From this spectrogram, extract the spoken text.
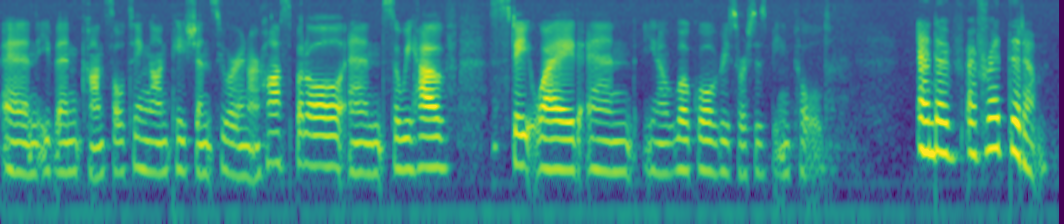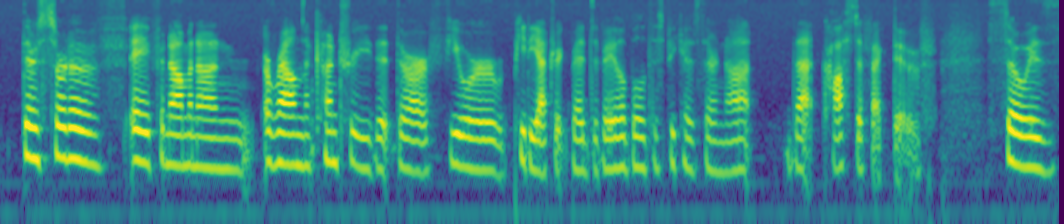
and even consulting on patients who are in our hospital. And so we have statewide and you know local resources being pulled. And I've I've read that um there's sort of a phenomenon around the country that there are fewer pediatric beds available just because they're not that cost effective. So is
